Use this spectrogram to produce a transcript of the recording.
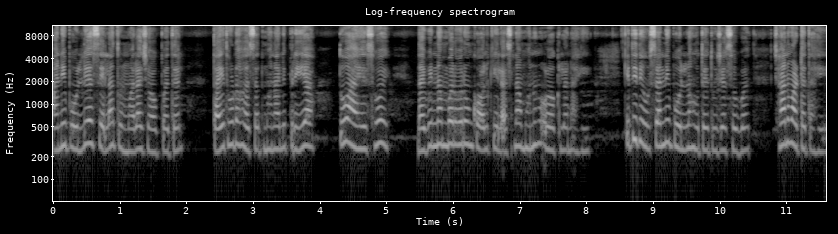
आणि बोलली असेल ना तुम्हाला जॉबबद्दल ताई थोडं हसत म्हणाली प्रिया तू आहेस होय. नवीन नंबरवरून कॉल केलास ना म्हणून ओळखलं नाही. किती दिवसांनी बोलणं होते तुझ्यासोबत? छान वाटत आहे.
